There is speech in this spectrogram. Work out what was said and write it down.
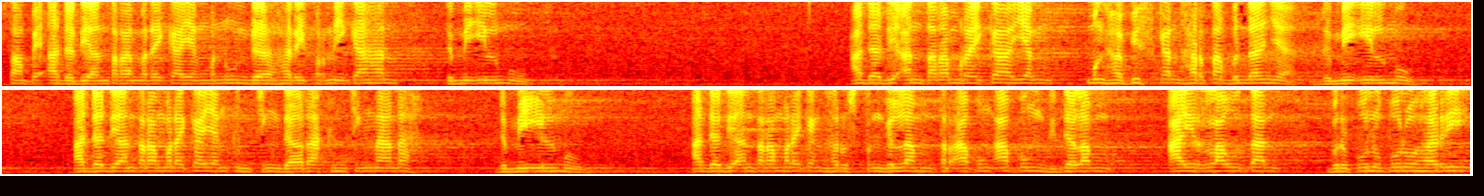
Sampai ada di antara mereka yang menunda hari pernikahan demi ilmu. Ada di antara mereka yang menghabiskan harta bendanya demi ilmu. Ada di antara mereka yang kencing darah, kencing nanah demi ilmu. Ada di antara mereka yang harus tenggelam terapung-apung di dalam air lautan berpuluh-puluh hari.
